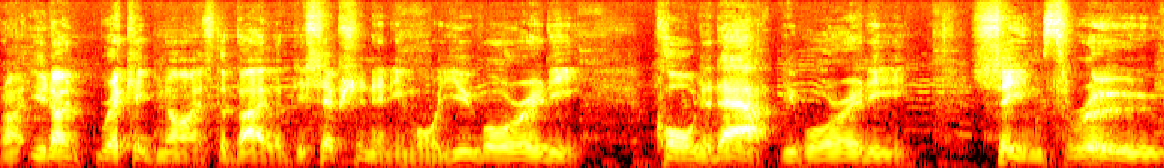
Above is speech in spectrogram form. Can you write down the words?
Right? You don't recognize the veil of deception anymore. You've already called it out. You've already seen through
